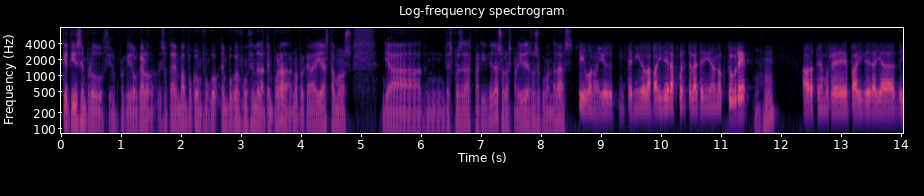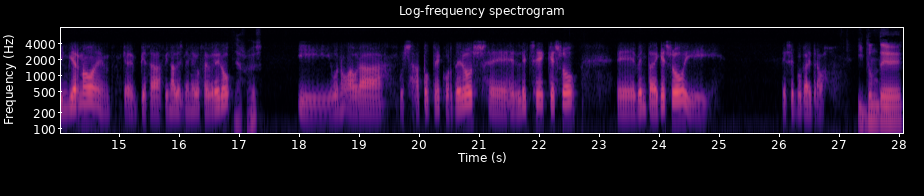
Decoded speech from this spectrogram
¿qué tienes en producción? Porque digo, claro, eso también va un poco, en, un poco en función de la temporada, ¿no? Porque ahora ya estamos ya después de las parideras o las parideras, no sé cómo andarás. Sí, bueno, yo he tenido la paridera fuerte, la he tenido en octubre. Ahora tenemos eh, paridera ya de invierno, que empieza a finales de enero febrero. Eso es. Y bueno, ahora pues a tope, corderos, eh, leche, queso, eh, venta de queso y es época de trabajo. ¿Y dónde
